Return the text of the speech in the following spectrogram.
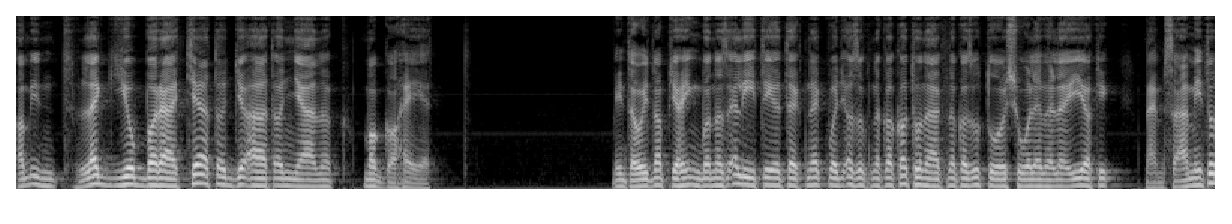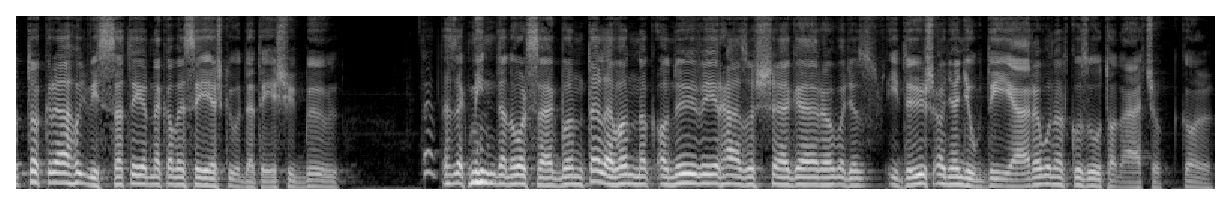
amint legjobb barátját adja át anyjának maga helyett. Mint ahogy napjainkban az elítélteknek vagy azoknak a katonáknak az utolsó levelei, akik nem számítottak rá, hogy visszatérnek a veszélyes küldetésükből. Tehát ezek minden országban tele vannak a nővérházasságára vagy az idős anya nyugdíjára vonatkozó tanácsokkal.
